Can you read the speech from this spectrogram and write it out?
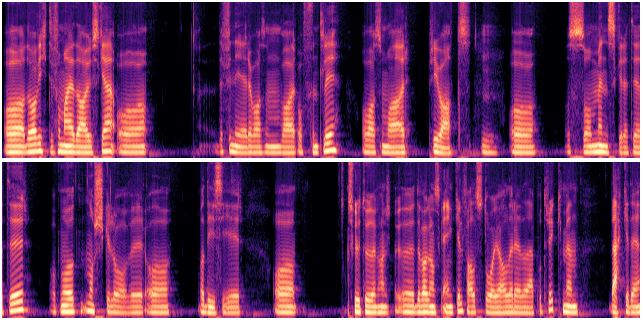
Og det var viktig for meg da, husker jeg, å definere hva som var offentlig, og hva som var privat. Mm. Og også menneskerettigheter opp mot norske lover og hva de sier. Og skulle tro det, kanskje, øh, det var ganske enkelt, for alt står jo allerede der på trykk, men det er ikke det.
